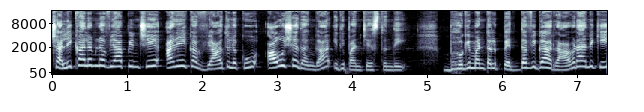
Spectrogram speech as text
చలికాలంలో వ్యాపించే అనేక వ్యాధులకు ఔషధంగా ఇది పనిచేస్తుంది. భోగి మంటలు పెద్దవిగా రావడానికి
